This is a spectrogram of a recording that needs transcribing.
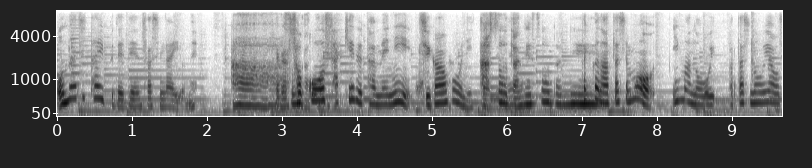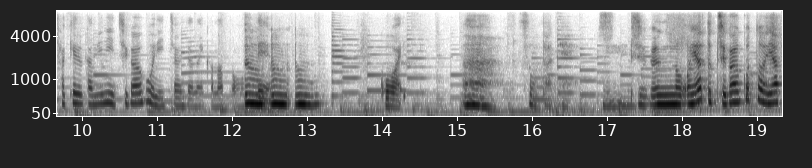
同じタイプで連鎖しないよねああだからそこを避けるために違う方に行っちゃね。そうだねそうだね。だから私も今の私の親を避けるために違う方に行っちゃうんじゃないかなと思って、うんうんうん。怖い、うんそうだね。うん。自分の親と違うことをやっ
